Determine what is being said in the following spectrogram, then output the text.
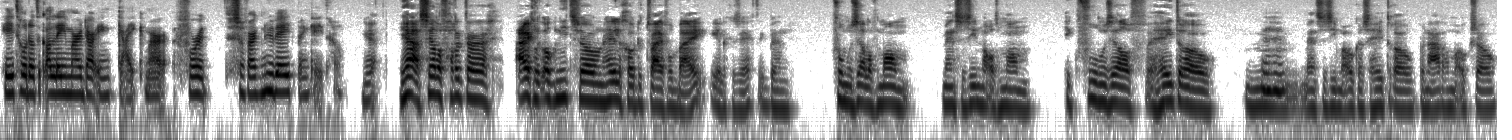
hetero dat ik alleen maar daarin kijk. Maar voor zover ik nu weet, ben ik hetero. ja, zelf had ik daar eigenlijk ook niet zo'n hele grote twijfel bij, eerlijk gezegd. Ik ben, voel mezelf man. Mensen zien me als man. Ik voel mezelf hetero. Mhm. Mensen zien me ook als hetero, benaderen me ook zo.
